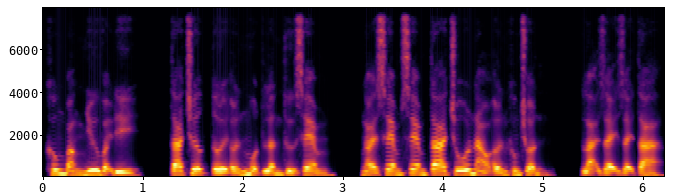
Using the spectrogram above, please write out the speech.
không bằng như vậy đi, ta trước tới ấn một lần thử xem, ngài xem xem ta chỗ nào ấn không chuẩn, lại dạy dạy ta.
